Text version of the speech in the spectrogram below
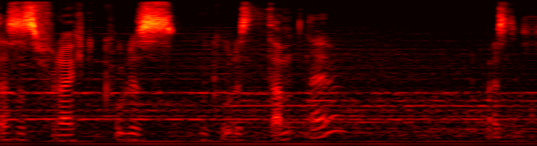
Das ist vielleicht ein cooles, ein cooles Thumbnail? Weiß nicht.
